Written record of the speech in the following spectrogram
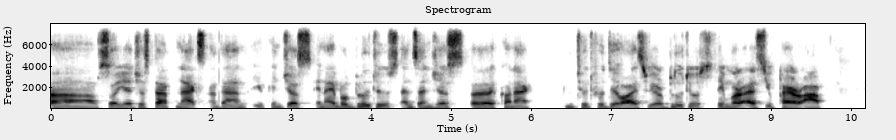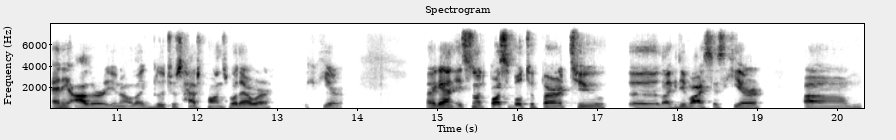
Uh, so yeah, just tap next, and then you can just enable Bluetooth, and then just uh, connect to the device via Bluetooth, similar as you pair up any other, you know, like Bluetooth headphones, whatever here. Again, it's not possible to pair two uh, like devices here um,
